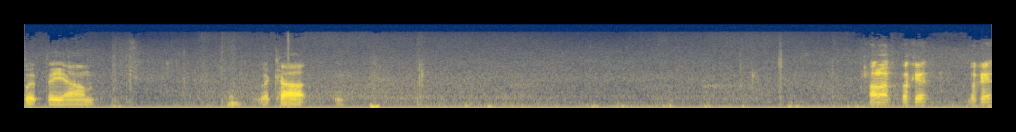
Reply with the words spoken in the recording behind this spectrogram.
I flipped the um the cart. Hold on, look here. Look here.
